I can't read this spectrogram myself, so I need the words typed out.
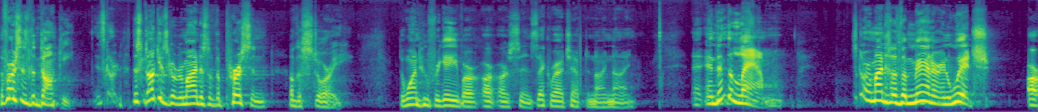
The first is the donkey. Gonna, this donkey is going to remind us of the person of the story, the one who forgave our, our, our sins. Zechariah chapter 9 9. And, and then the lamb. It's going to remind us of the manner in which our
